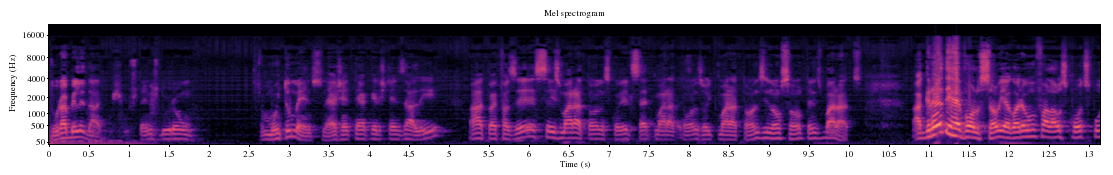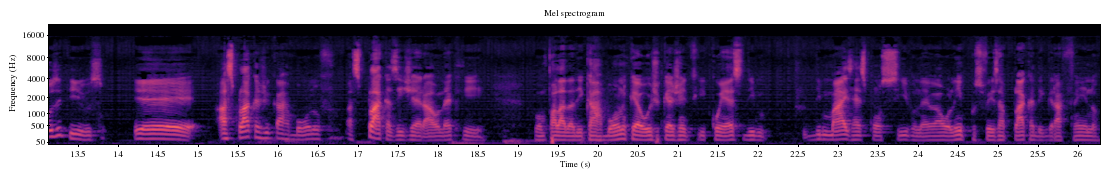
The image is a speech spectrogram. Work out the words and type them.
Durabilidade. Os tênis duram muito menos, né? A gente tem aqueles tênis ali, ah, tu vai fazer seis maratonas com eles, sete maratonas, oito maratonas, e não são tênis baratos. A grande revolução, e agora eu vou falar os pontos positivos, é, as placas de carbono, as placas em geral, né, que vamos falar da de carbono, que é hoje o que a gente conhece de de mais responsivo, né? A Olympus fez a placa de grafeno,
